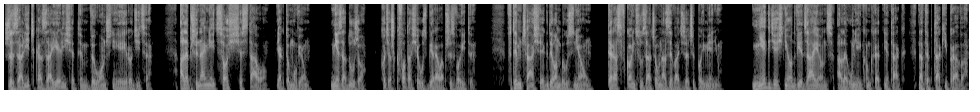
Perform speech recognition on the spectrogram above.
że zaliczka zajęli się tym wyłącznie jej rodzice. Ale przynajmniej coś się stało, jak to mówią. Nie za dużo, chociaż kwota się uzbierała przyzwoity. W tym czasie, gdy on był z nią, teraz w końcu zaczął nazywać rzeczy po imieniu. Nie gdzieś nie odwiedzając, ale u niej konkretnie tak, na te ptaki prawa.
